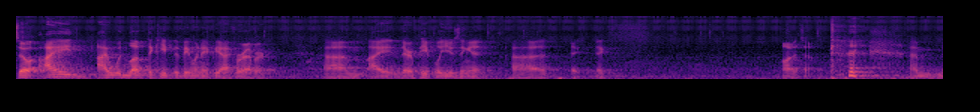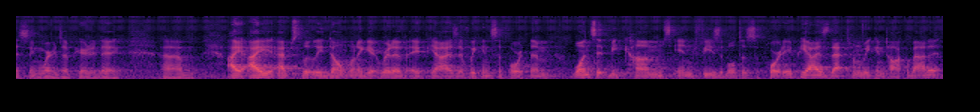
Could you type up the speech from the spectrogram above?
So I, I would love to keep the V1 API forever. Um, I, there are people using it uh, on its own. I'm missing words up here today. Um, I, I absolutely don't want to get rid of APIs if we can support them. Once it becomes infeasible to support APIs, that's when we can talk about it.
